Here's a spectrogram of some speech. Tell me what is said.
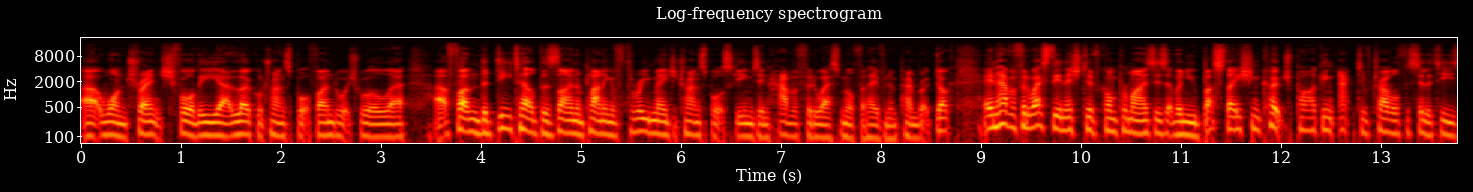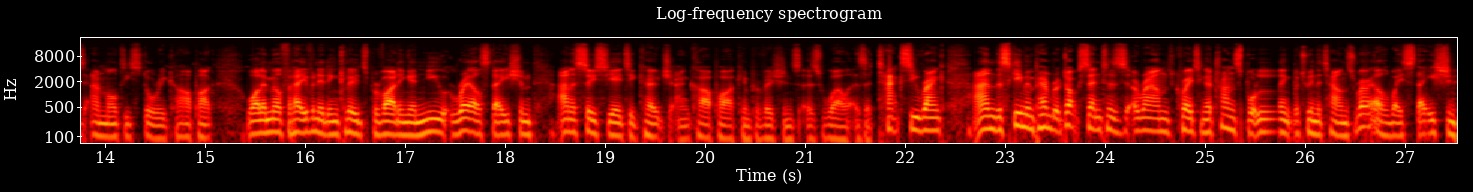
uh, one trench for the uh, local transport fund, which will uh, uh, fund the detailed design and planning of three major transport schemes in Haverfordwest, Milford Haven, and Pembroke Dock. In Haverfordwest, the initiative compromises of a new bus station, coach parking, active travel facilities, and multi-storey car park. While in Milford Haven, it includes providing a new rail station and associated coach and car parking provisions, as well as a taxi rank. And the scheme in Pembroke Dock centres around creating a transport link between the town's railway station,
